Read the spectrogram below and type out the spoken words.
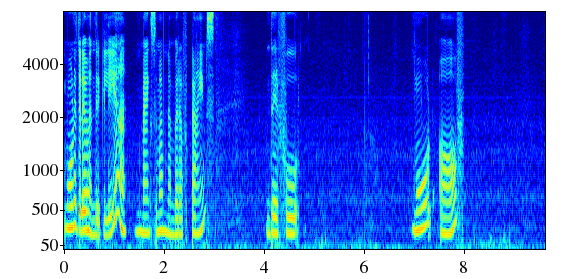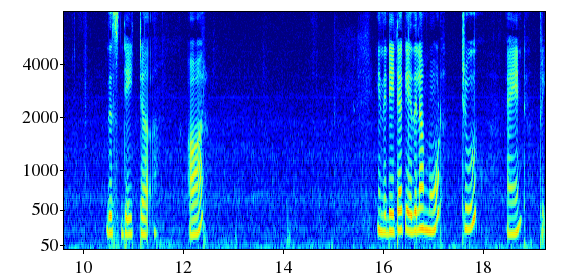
மூணு தடவை வந்திருக்கு இல்லையா? Maximum number of times therefore mode of this data are இந்த டேட்டாக்கு எதெல்லாம் மோட் டூ அண்ட் த்ரீ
